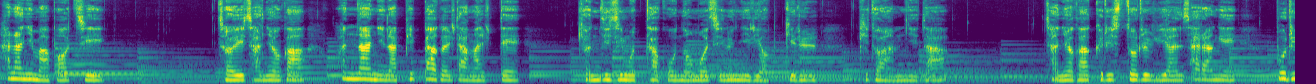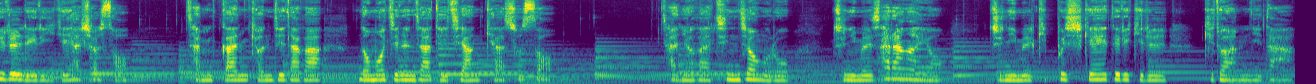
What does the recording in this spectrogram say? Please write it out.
하나님 아버지, 저희 자녀가 환난이나 핍박을 당할 때 견디지 못하고 넘어지는 일이 없기를 기도합니다. 자녀가 그리스도를 위한 사랑에 뿌리를 내리게 하셔서 잠깐 견디다가 넘어지는 자 되지 않게 하소서. 자녀가 진정으로 주님을 사랑하여 주님을 기쁘시게 해드리기를 기도합니다.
